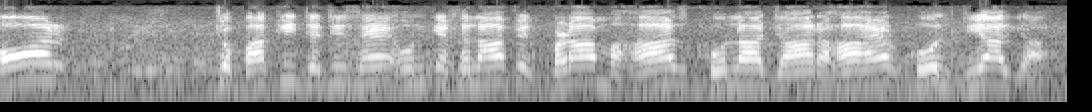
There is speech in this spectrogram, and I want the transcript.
और जो बाकी जजेस हैं, उनके खिलाफ एक बड़ा महाज खोला जा रहा है और खोल दिया गया है।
